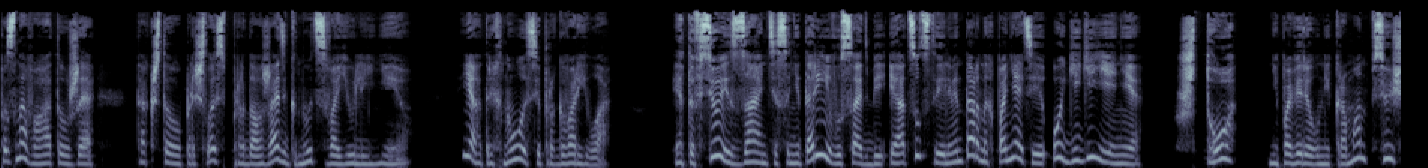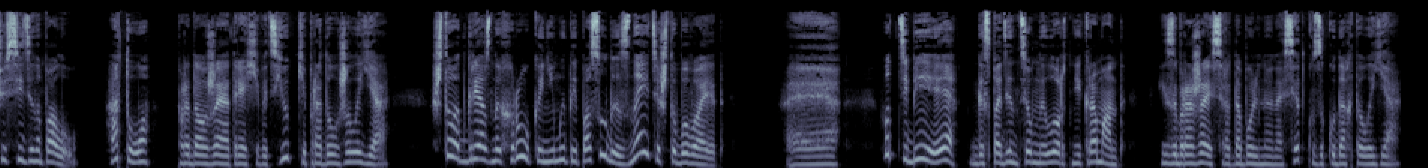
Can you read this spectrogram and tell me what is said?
Поздновато уже, так что пришлось продолжать гнуть свою линию. Я отряхнулась и проговорила. Это все из-за антисанитарии в усадьбе и отсутствия элементарных понятий о гигиене. Что? Не поверил некромант, все еще сидя на полу. А то, продолжая отряхивать юбки, продолжила я. Что от грязных рук и немытой посуды знаете, что бывает? э вот тебе э, господин темный лорд-некромант, изображая сердобольную наседку, закудахтала я.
